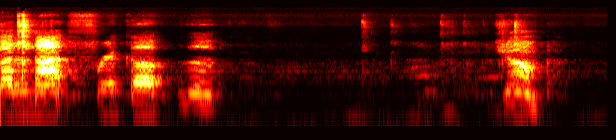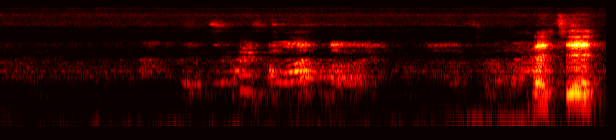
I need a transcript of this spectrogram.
Gotta not frick up the jump. That's it.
